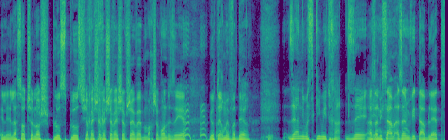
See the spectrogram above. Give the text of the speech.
לעשות שלוש פלוס פלוס שווה שווה שווה שווה במחשבון, וזה יהיה יותר מבדר. זה אני מסכים איתך. זה... אז אה, אני שם, אז אני מביא טאבלט,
